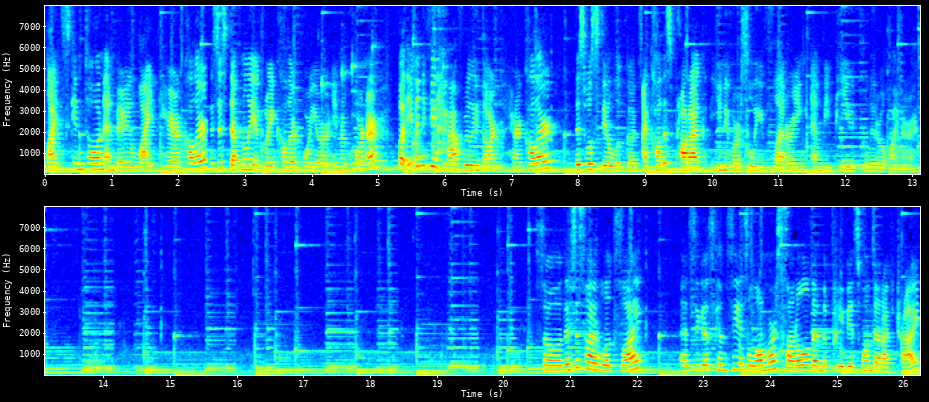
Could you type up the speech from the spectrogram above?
light skin tone and very light hair color. This is definitely a great color for your inner corner. But even if you have really dark hair color, this will still look good. I call this product Universally Flattering MVP Glitter Liner. So this is how it looks like. As you guys can see, it's a lot more subtle than the previous one that I've tried.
